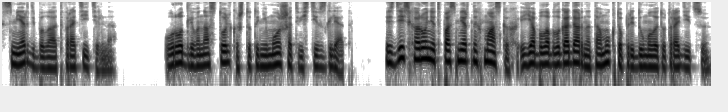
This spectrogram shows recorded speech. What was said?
Смерть была отвратительна. Уродлива настолько, что ты не можешь отвести взгляд. Здесь хоронят в посмертных масках, и я была благодарна тому, кто придумал эту традицию.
